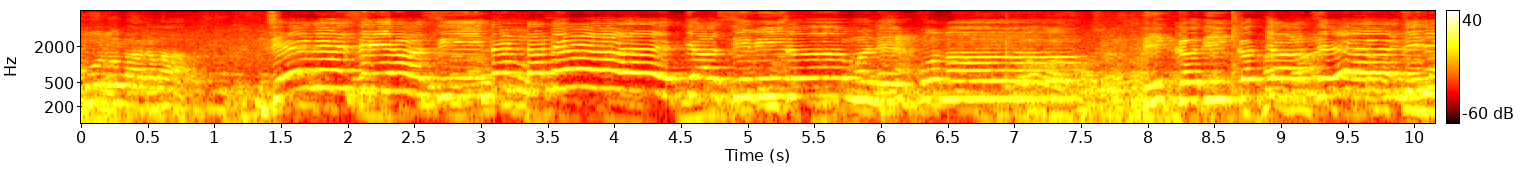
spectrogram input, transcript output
बोलू लागला. जेने श्रियासी दंडने त्या शिवीर म्हणे कोणा? कधी धिक त्याचे जिने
